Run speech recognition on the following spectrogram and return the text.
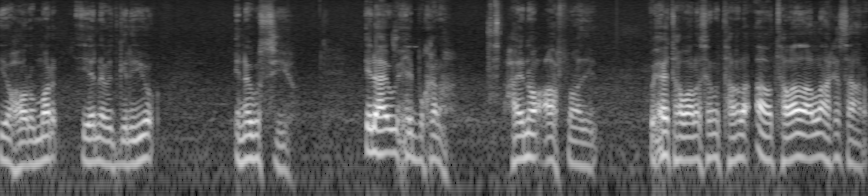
iyo horumar iyo nabadgeliyo inagu siiyo. Ilaahay wixii bukana haynoo caafimaadeen wixii tawaalasana tawaalada allah ka saaro.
